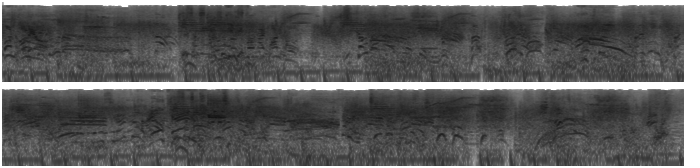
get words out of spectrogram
Cornholio! Give me for my console! Kaioken! Yeah, yeah, yeah, yeah,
